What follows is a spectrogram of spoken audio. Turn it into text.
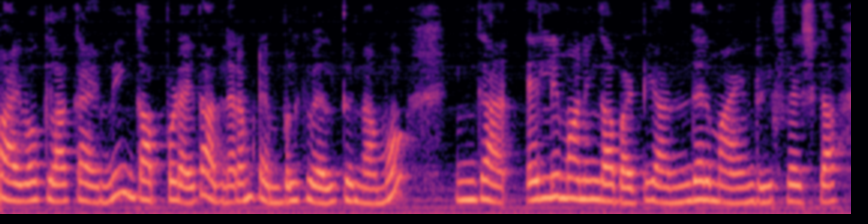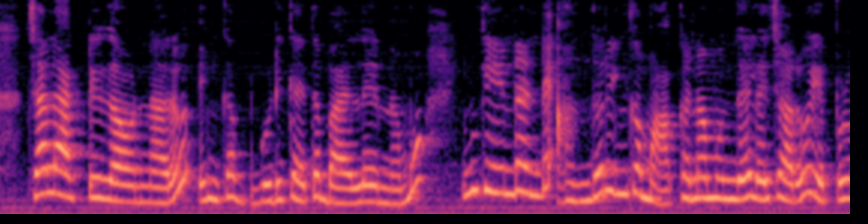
ఫైవ్ ఓ క్లాక్ అయింది. ఇంకా అప్పుడైతే అందరం టెంపుల్కి వెళ్తున్నాము. ఇంకా ఎర్లీ మార్నింగ్ కాబట్టి అందరి మైండ్ రిఫ్రెష్గా చాలా యాక్టివ్గా ఉన్నారు. ఇంకా గుడికి అయితే బయలుదేరినాము. ఇంకేంటంటే అందరూ ఇంకా మాకన్నా ముందే లేచారు. ఎప్పుడు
